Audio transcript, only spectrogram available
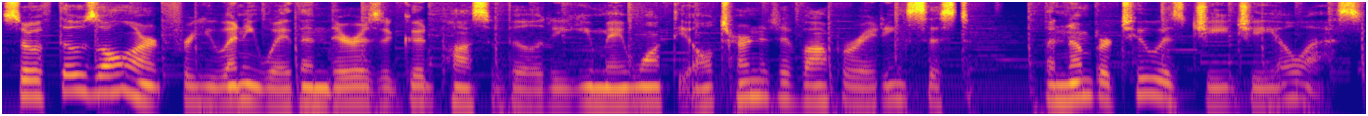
So if those all aren't for you anyway, then there is a good possibility you may want the alternative operating system. The number 2 is GGOS.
